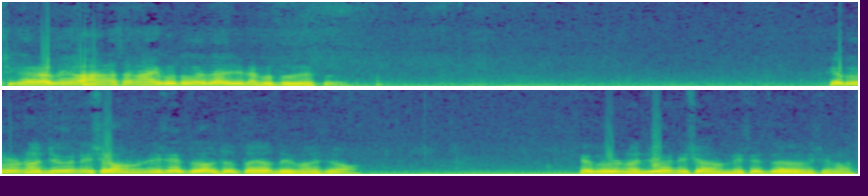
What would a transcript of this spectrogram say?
死から目を離さないことが大事なことです。ヘブルの12章の2節をちょっと読んでみましょう。ヘブルの12章の2節を読みします。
